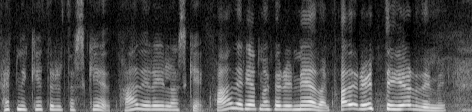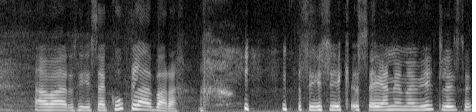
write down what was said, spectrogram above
hvernig getur þetta skeið? Hvað er eiginlega skeið? Hvað er hérna fyrir neðan? Hvað er undir jörðinni? það var ég sagði googlaði bara því ég sé ekki að segja hann hérna vittleysi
